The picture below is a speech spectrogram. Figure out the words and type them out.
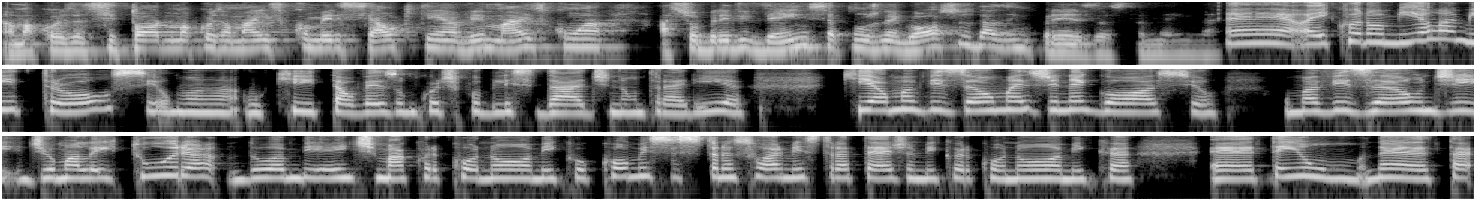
É uma coisa, se torna uma coisa mais comercial que tem a ver mais com a, a sobrevivência, com os negócios das empresas também, né? É, a economia, ela me trouxe uma, o que talvez um curso de publicidade não traria, que é uma visão mais de negócio, uma visão de, de uma leitura do ambiente macroeconômico, como isso se transforma em estratégia microeconômica. É, tem, um, né, tá,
